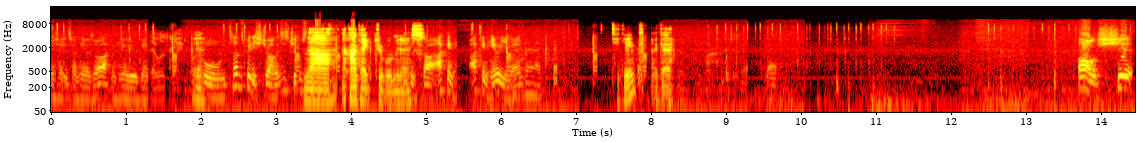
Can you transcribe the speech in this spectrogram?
Do you want to take this one here as well? I can heal you again. There was my Yeah. Oh, this one's pretty strong. This is triple. Nah, I can't take triple I can minos. I can. I can heal you, man. Do you think? Okay. Oh shit!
